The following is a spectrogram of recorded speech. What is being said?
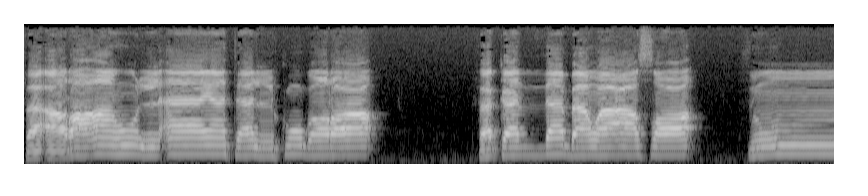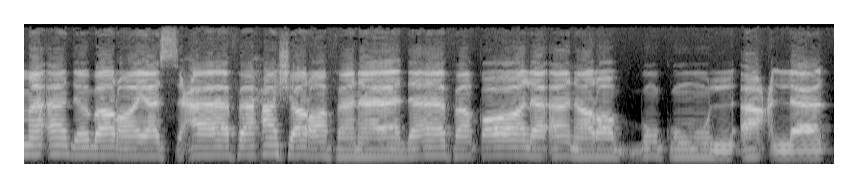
فَأَرَاهُ الْآيَةَ الْكُبْرَىٰ فَكَذَّبَ وَعَصَىٰ ثُمَّ أَدْبَرَ يَسْعَىٰ فَحَشَرَ فَنَادَىٰ فَقَالَ أَنَا رَبُّكُمُ الْأَعْلَىٰ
